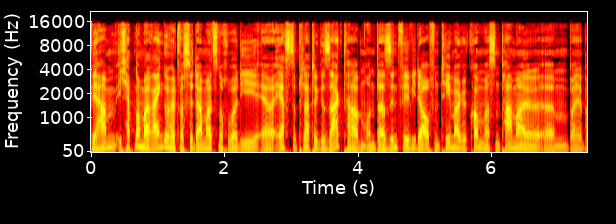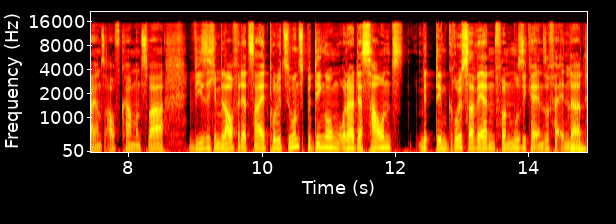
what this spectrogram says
Wir haben, ich habe noch mal reingehört, was wir damals noch über die äh, erste Platte gesagt haben und da sind wir wieder auf ein Thema gekommen, was ein paar Mal ähm, bei, bei uns aufkam und zwar, wie sich im Laufe der Zeit Produktionsbedingungen oder der Sound mit dem Größerwerden von MusikerInnen so verändert. Mhm.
